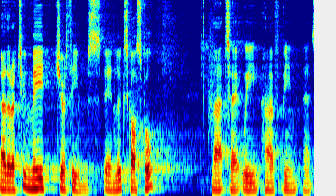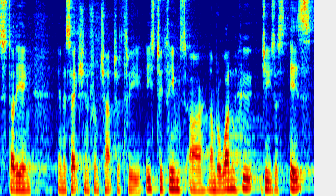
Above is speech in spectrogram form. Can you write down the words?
Now, there are two major themes in Luke's Gospel that uh, we have been uh, studying in the section from chapter 3. These two themes are number one, who Jesus is,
